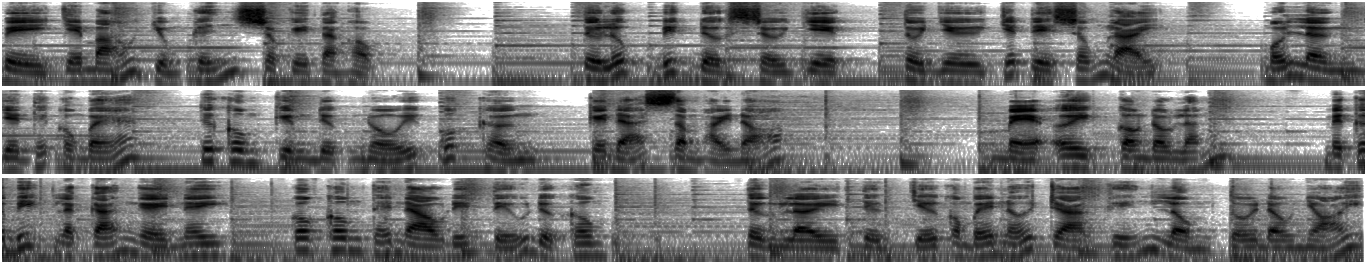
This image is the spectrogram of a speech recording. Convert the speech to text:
bị chảy máu dụng kính sau khi tan học. Từ lúc biết được sự việc, tôi như chết đi sống lại. Mỗi lần nhìn thấy con bé, tôi không kìm được nỗi quốc hận kẻ đã xâm hại nó. Mẹ ơi, con đau lắm. Mẹ có biết là cả ngày nay con không thể nào đi tiểu được không? Từng lời từng chữ con bé nói ra khiến lòng tôi đau nhói.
